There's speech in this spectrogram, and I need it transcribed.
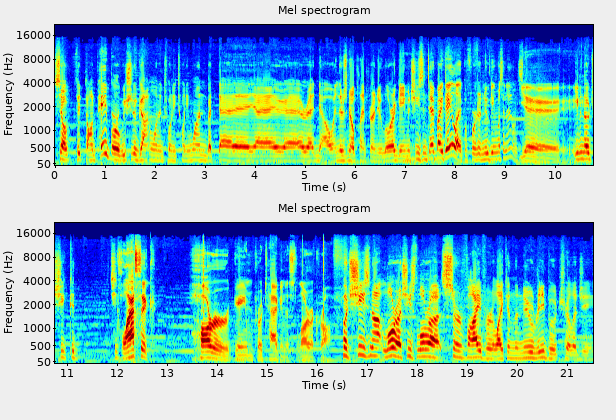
So on paper, we should have gotten one in 2021, but uh, uh, no. And there's no plan for a new Laura game, and she's in Dead by Daylight before the new game was announced. Yay. Even though she could, she, classic horror game protagonist Lara Croft. but she's not Laura. She's Laura Survivor, like in the new reboot trilogy,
